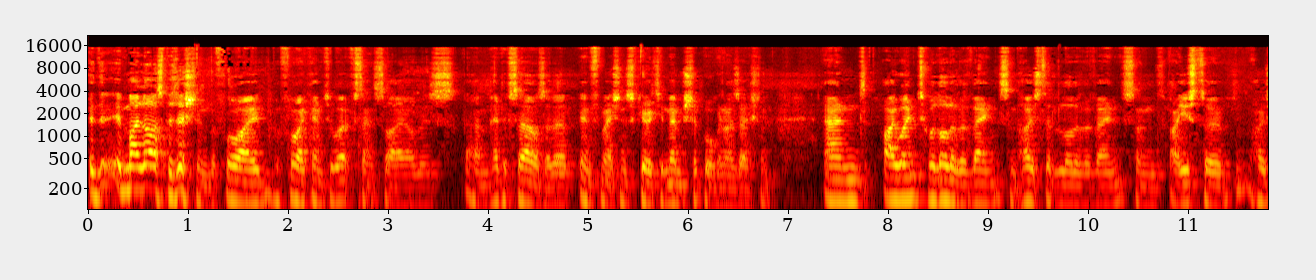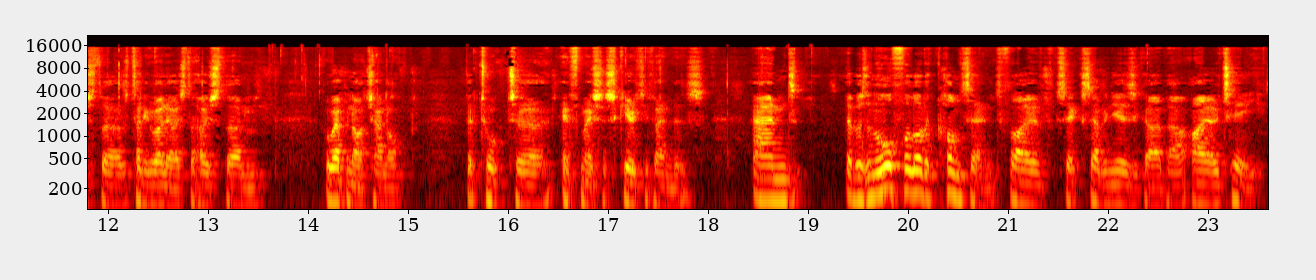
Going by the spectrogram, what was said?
in my last position before I before I came to work for Senseye, I was um, head of sales at an information security membership organisation, and I went to a lot of events and hosted a lot of events. And I used to host. Uh, I was telling you earlier, I used to host um, a webinar channel that talked to information security vendors, and there was an awful lot of content five, six, seven years ago about IoT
